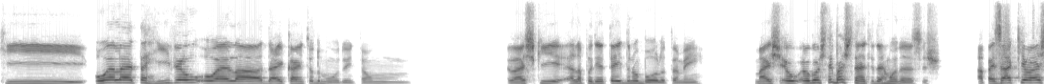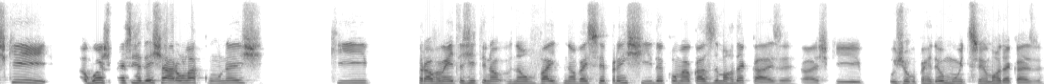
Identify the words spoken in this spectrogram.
Que ou ela é terrível ou ela dá e cai em todo mundo. Então, eu acho que ela podia ter ido no bolo também. Mas eu, eu gostei bastante das mudanças. Apesar que eu acho que algumas peças deixaram lacunas que provavelmente a gente não, não, vai, não vai ser preenchida, como é o caso do Mordekaiser. Eu acho que o jogo perdeu muito sem o Mordekaiser.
